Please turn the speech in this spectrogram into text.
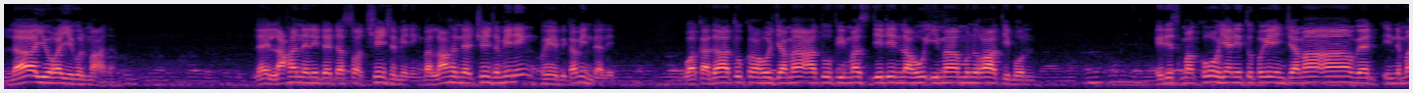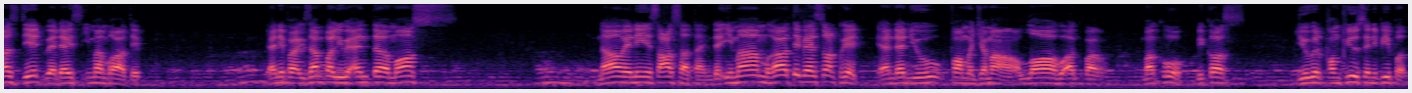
La yurayyigul ma'na Lahan any that does not change the meaning. But lahan that change the meaning, prayer become invalid. وكذا تكره الجماعة في مسجد له إمام راتب it is makruh yani to pray in jama'ah where in the masjid where there is imam ratib. Yani for example you enter a mosque now any is asar time. The imam ratib has not prayed and then you form a jama'ah. Allahu Akbar. Makruh because you will confuse any people.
